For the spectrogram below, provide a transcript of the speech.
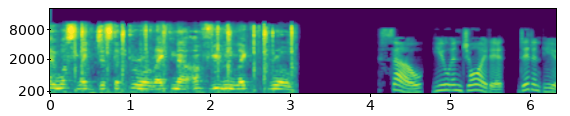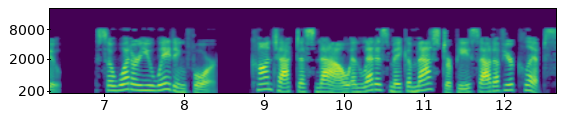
I was like just a pro right now. I'm feeling like pro. So, you enjoyed it, didn't you? So what are you waiting for? Contact us now and let us make a masterpiece out of your clips.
